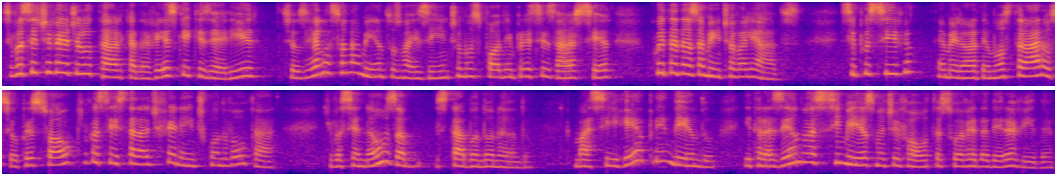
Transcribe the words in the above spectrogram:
Se você tiver de lutar cada vez que quiser ir, seus relacionamentos mais íntimos podem precisar ser cuidadosamente avaliados. Se possível, é melhor demonstrar ao seu pessoal que você estará diferente quando voltar, que você não os está abandonando, mas se reaprendendo e trazendo a si mesma de volta à sua verdadeira vida.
